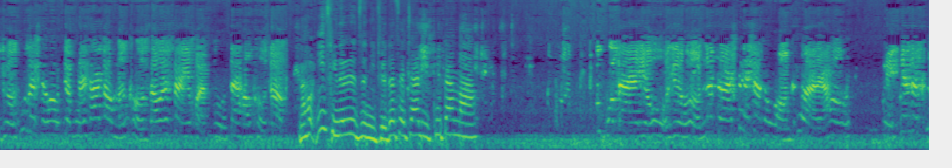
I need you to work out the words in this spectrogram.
有空的时候就陪她到门口稍微散一会儿步，戴好口罩。然后疫情的日子，你觉得在家里孤单吗？不孤单，有我有那个线上的网课，然后每天的课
